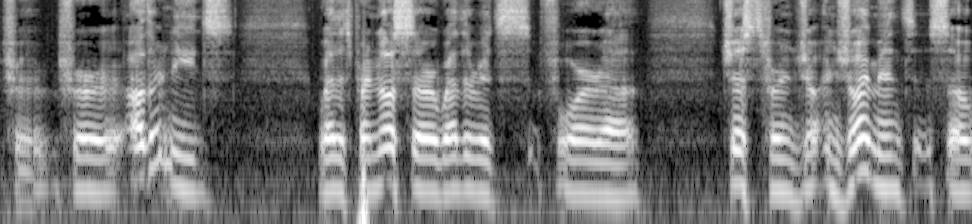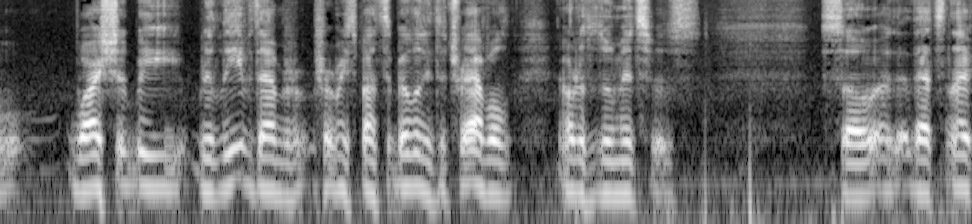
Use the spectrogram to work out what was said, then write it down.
for for other needs, whether it's parnosa or whether it's for uh, just for enjoy, enjoyment, so why should we relieve them from responsibility to travel in order to do mitzvahs? So uh, that's not.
